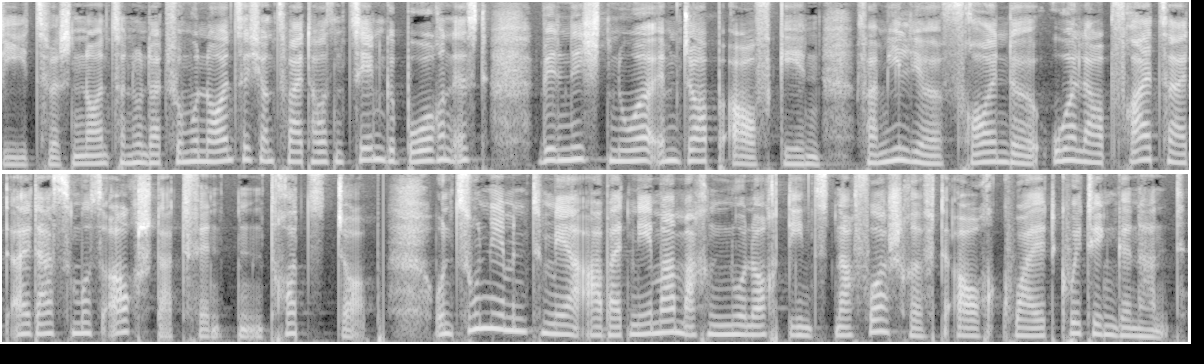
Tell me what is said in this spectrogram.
die zwischen 1995 und 2010 geboren ist, will nicht nur im Job aufgehen. Familie, Freunde, Urlaub, Freizeit, all das muss auch stattfinden, trotz Job. Und zunehmend mehr Arbeitnehmer machen nur noch Dienst nach Vorschrift, auch Quiet Quitting genannt,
